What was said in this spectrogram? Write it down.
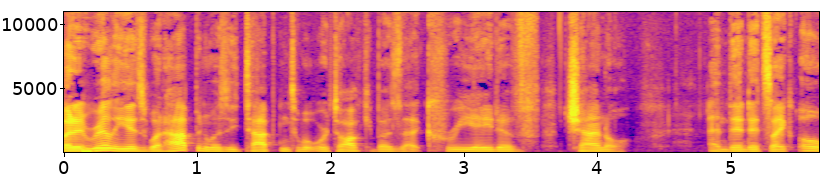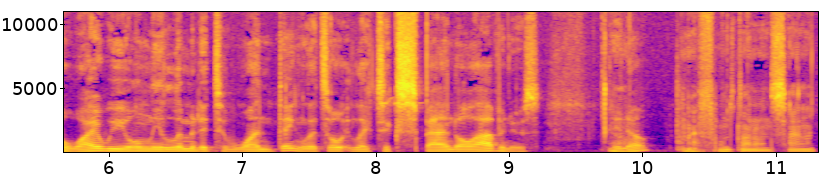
but it really is. What happened was he tapped into what we're talking about is that creative channel, and then it's like, oh, why are we only limited to one thing? Let's o- let's expand all avenues. You know, My phone's not on silent.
